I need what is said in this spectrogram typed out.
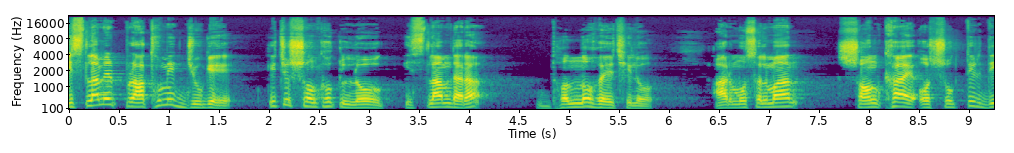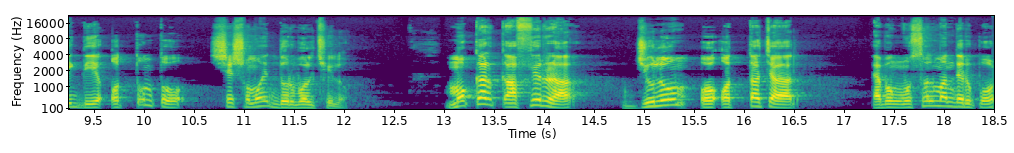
ইসলামের প্রাথমিক যুগে কিছু সংখ্যক লোক ইসলাম দ্বারা ধন্য হয়েছিল আর মুসলমান সংখ্যায় ও শক্তির দিক দিয়ে অত্যন্ত সে সময় দুর্বল ছিল। মক্কার কাফিররা জুলুম ও অত্যাচার এবং মুসলমানদের উপর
